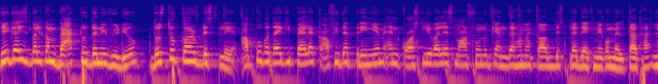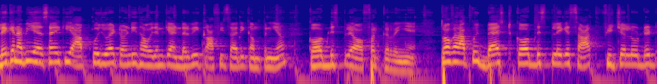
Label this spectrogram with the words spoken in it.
ही guys welcome back to the new video दोस्तों कर्व डिस्प्ले आपको पता है कि पहले काफ़ी द प्रीमियम एंड कॉस्टली वाले स्मार्टफोनों के अंदर हमें कर्व डिस्प्ले देखने को मिलता था। लेकिन अभी ऐसा है कि आपको जो है ट्वेंटी थाउज़ेंड के अंडर भी काफ़ी सारी कंपनियाँ कर्व डिस्प्ले ऑफ़र कर रही हैं। तो अगर आप कोई बेस्ट कर्व डिस्प्ले के साथ फीचर लोडेड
